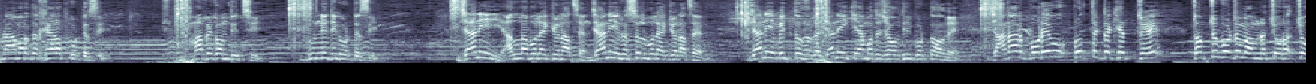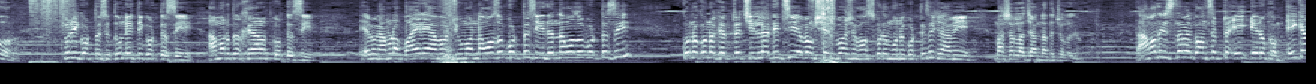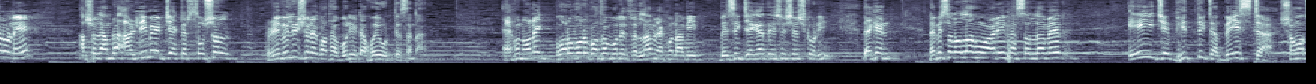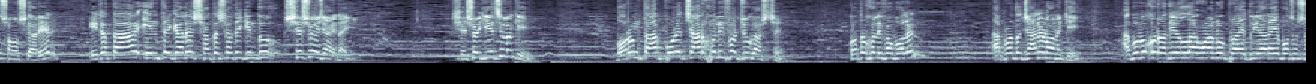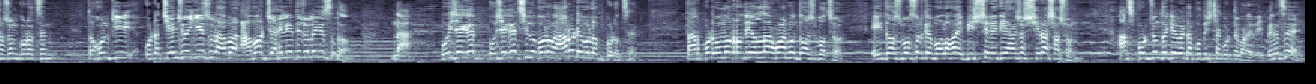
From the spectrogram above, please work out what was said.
আমরা আমারতে খেয়ালত করতেছি। মাপে কম দিচ্ছি। দুর্নীতি করতেছি। জানি আল্লাহ বলে একজন আছেন, জানি রসুল বলে একজন আছেন, জানি মৃত্যু হবে, জানি কি আমাদের জবাবদিহি করতে হবে। জানার পরেও প্রত্যেকটা ক্ষেত্রে টপ টু বটম আমরা চোর চোর, চুরি করতেছি, দুর্নীতি করতেছি, আমার তো খেয়ানত করতেছি। এবং আমরা বাইরে আবার জুমার নামাজও পড়তেছি, ঈদের নামাজও পড়তেছি। কোনো কোনো ক্ষেত্রে চিল্লা দিচ্ছি এবং শেষ বয়সে হজ করে মনে করতেছি যে আমি মাসাল্লাহ জান্নাতে চলে যাব। তা আমাদের ইসলামের কনসেপ্টটা এই এরকম। এই কারণে আসলে আমরা আলটিমেট যে একটা সোশ্যাল রেভলিউশনের কথা বলি, এটা হয়ে উঠতেছে না। এখন অনেক বড় বড় কথা বলে ফেললাম, এখন আমি বেসিক জায়গাতে এসে শেষ করি। দেখেন, নবী সাল্লাল্লাহু আলাইহি ওয়াসাল্লামের এই যে ভিত্তিটা বেসটা সমাজ সংস্কারের, এটা তার ইন্তেকালের সাথে সাথে কিন্তু শেষ হয়ে যায় নাই। শেষ হয়ে গিয়েছিল কি? বরং তারপরে চার খলিফার যুগ আসছে। কত খলিফা বলেন? আপনারা তো জানেন অনেকেই। আবু বকর রাদিয়াল্লাহু আনহু প্রায় দুই আড়াই বছর শাসন করেছেন। তখন কি ওটা চেঞ্জ হয়ে গিয়েছিল? আবার আবার জাহিলিয়াতে চলে গেছিল? না, ওই জায়গা ওই জায়গা ছিল বরং আরও ডেভেলপ করেছে। তারপর ওমর রাদিয়াল্লাহু আনহু দশ বছর। এই দশ বছরকে বলা হয় বিশ্বের ইতিহাসের সেরা শাসন। আজ পর্যন্ত কেউ এটা প্রতিষ্ঠা করতে পারেনি, পেরেছে?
